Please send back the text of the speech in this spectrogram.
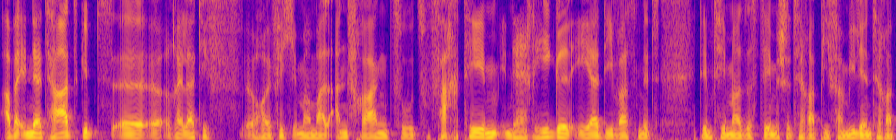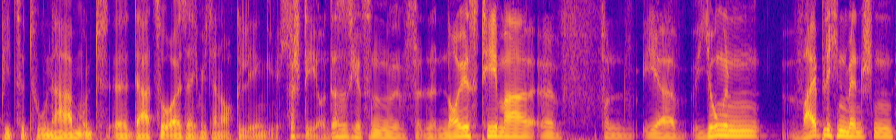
Aber in der Tat gibt's äh, relativ häufig immer mal Anfragen zu, zu Fachthemen, in der Regel eher, die was mit dem Thema systemische Therapie, Familientherapie zu tun haben und äh, dazu äußere ich mich dann auch gelegentlich. Verstehe. Und das ist jetzt ein, ein neues Thema äh, von eher jungen weiblichen Menschen,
